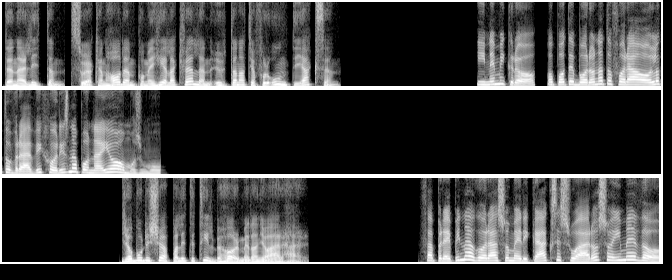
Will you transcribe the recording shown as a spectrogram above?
Den är liten, så jag kan ha den på mig hela kvällen utan att jag får ont i axeln. Είναι μικρό, οπότε μπορώ να το φοράω όλο το βράδυ χωρίς να πονάει ο ώμος μου. Jag borde köpa lite tillbehör medan jag är här. Θα πρέπει να αγοράσω μερικά αξεσουάρ όσο είμαι εδώ.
